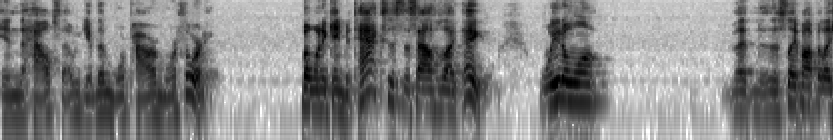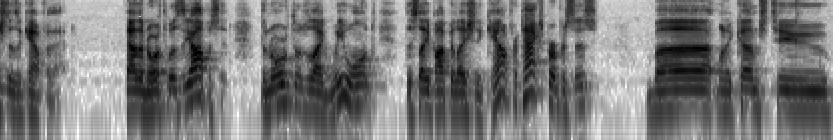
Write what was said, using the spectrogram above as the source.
in the House, that would give them more power, more authority. But when it came to taxes, the South was like, hey, we don't want that the slave population doesn't count for that. Now the North was the opposite. The North was like, we want the slave population to count for tax purposes, but when it comes to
